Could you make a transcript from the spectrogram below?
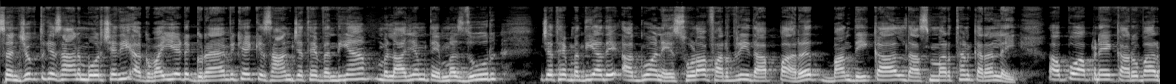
ਸੰਯੁਕਤ ਕਿਸਾਨ ਮੋਰਚੇ ਦੀ ਅਗਵਾਈ ਹੇਠ ਗੁਰੈਮ ਵਿਖੇ ਕਿਸਾਨ ਜਥੇਬੰਦੀਆਂ, ਮੁਲਾਜ਼ਮ ਤੇ ਮਜ਼ਦੂਰ ਜਥੇਬੰਦੀਆਂ ਦੇ ਆਗੂਆਂ ਨੇ 16 ਫਰਵਰੀ ਦਾ ਭਾਰਤ ਬੰਦ ਦੀ ਕਾਲ ਦਾ ਸਮਰਥਨ ਕਰਨ ਲਈ ਆਪੋ ਆਪਣੇ ਕਾਰੋਬਾਰ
